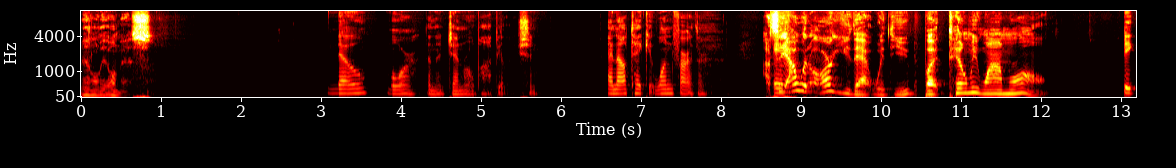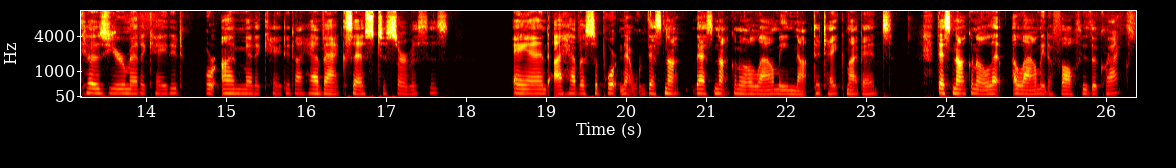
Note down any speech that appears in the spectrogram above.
mental illness? no more than the general population and i'll take it one further See, If- I would argue that with you, but tell me why I'm wrong. because you're medicated or I'm medicated, I have access to services and I have a support network that's not that's not going to allow me not to take my beds. That's not going to let, allow me to fall through the cracks.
